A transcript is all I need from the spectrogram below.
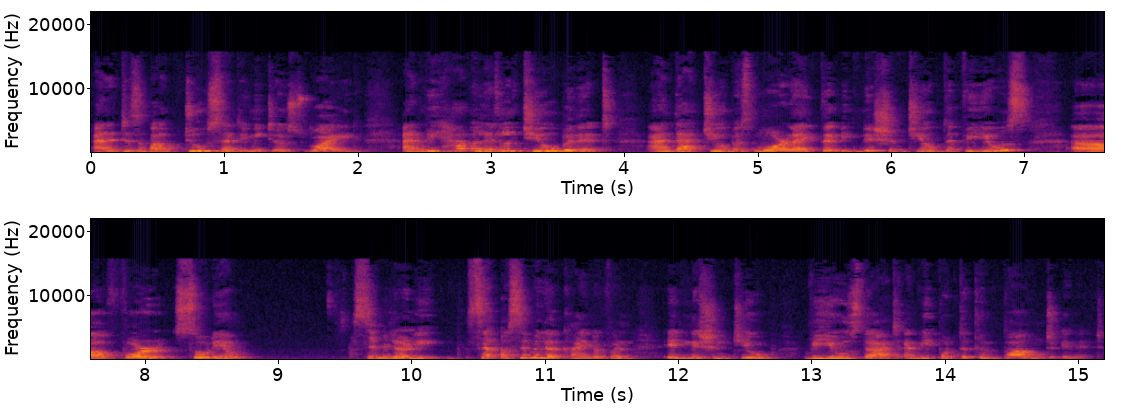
and it is about 2 centimeters wide. And we have a little tube in it. And that tube is more like the ignition tube that we use uh, for sodium. Similarly, a similar kind of an ignition tube, we use that and we put the compound in it.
